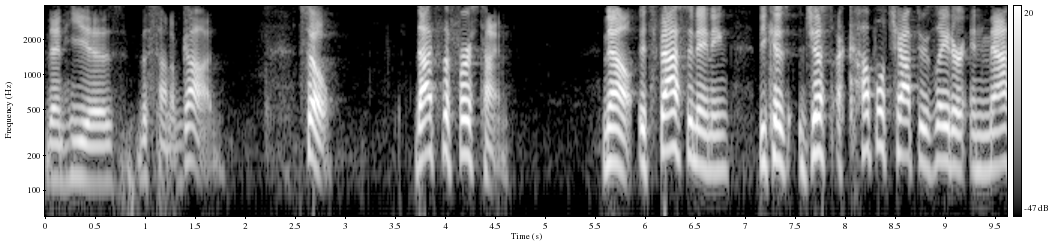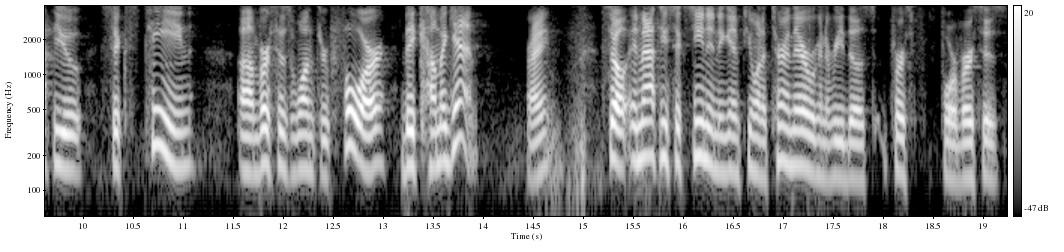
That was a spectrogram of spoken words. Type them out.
than he is the Son of God. So, that's the first time. Now, it's fascinating because just a couple chapters later in Matthew 16, um, verses 1 through 4, they come again, right? So in Matthew 16, and again, if you want to turn there, we're going to read those first four verses.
